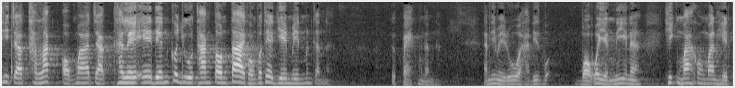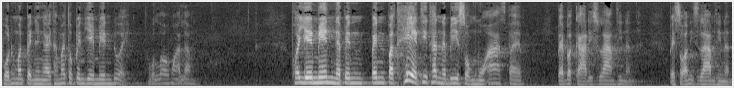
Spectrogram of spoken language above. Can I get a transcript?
ที่จะทะลักออกมาจากทะเลเอเดน ก็อยู่ทางตอนใต้ของประเทศเยเมนเหมือนกันนะแปลกเหมือนกันนะอันนี้ไม่รู้ว่าฮะดิษบอกว่าอย่างนี้นะฮิกมาของมันเหตุผลของมันเป็นยังไงทำไมต้องเป็นเยเมนด้วย อัลลอฮฺมาลัมพอเยเมนเนี่ยเป็นเป็นประเทศที่ท่านนบีส่งมูอาสไปไปประกาศอิสลามที่นั่น ไปสอนอิสลามที่นั่น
